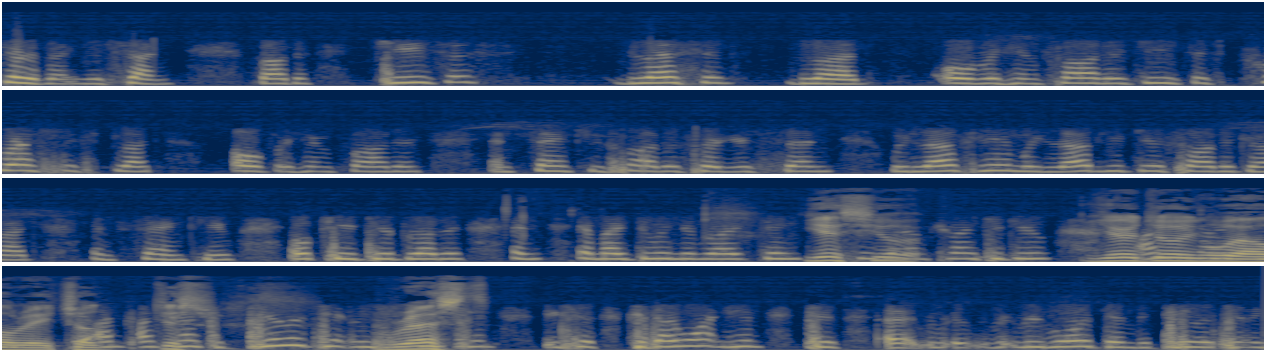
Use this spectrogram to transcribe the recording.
servant, your son, Father Jesus, blessed blood over him, Father Jesus, precious blood over him, Father, and thank you, Father, for your son we love him. We love you, dear Father God, and thank you. Okay, dear brother, and am I doing the right thing? Yes, you are. I'm trying to do. You're I'm doing well, to, Rachel. I'm, I'm Just trying to diligently rest. because, I want him to uh, re- reward them to diligently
